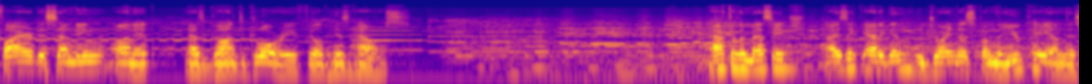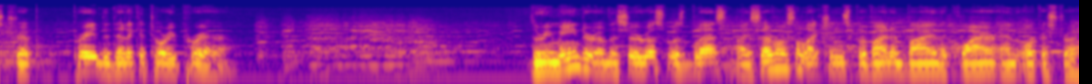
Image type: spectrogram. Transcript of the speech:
fire descending on it as God's glory filled his house. After the message, Isaac Adigan, who joined us from the UK on this trip, prayed the dedicatory prayer. The remainder of the service was blessed by several selections provided by the choir and orchestra.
